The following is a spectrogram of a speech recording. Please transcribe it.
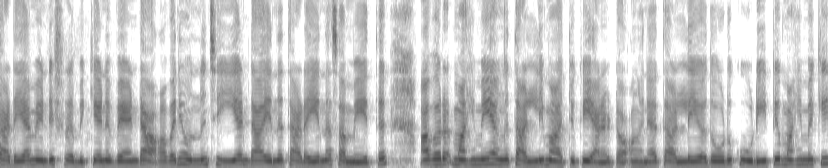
തടയാൻ വേണ്ടി ശ്രമിക്കുകയാണ്. വേണ്ട അവനെ ഒന്നും ചെയ്യണ്ട എന്ന് തടയുന്ന സമയത്ത് അവർ മഹിമയെ അങ്ങ് തള്ളി മാറ്റുകയാണ് കേട്ടോ. അങ്ങനെ തള്ളിയതോട് കൂടിയിട്ട് മഹിമയ്ക്ക്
